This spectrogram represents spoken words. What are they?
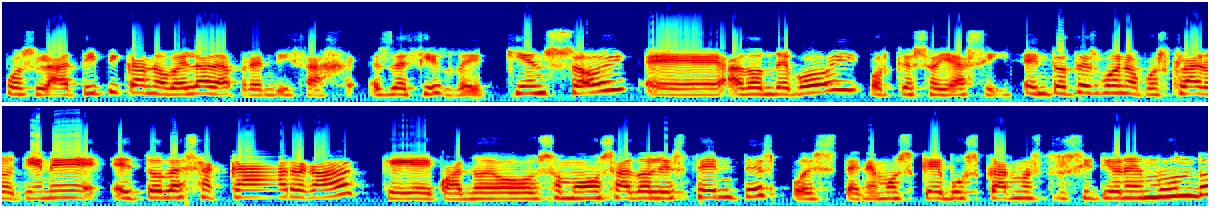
pues la típica novela de aprendizaje, es decir, de quién soy, eh, a dónde voy, por qué soy así. Entonces, bueno, pues claro, tiene eh, toda esa carga que cuando somos adolescentes, pues tenemos que buscar nuestro sitio en el mundo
